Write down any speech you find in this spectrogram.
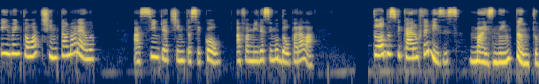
inventou a tinta amarela. Assim que a tinta secou, a família se mudou para lá. Todos ficaram felizes, mas nem tanto.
